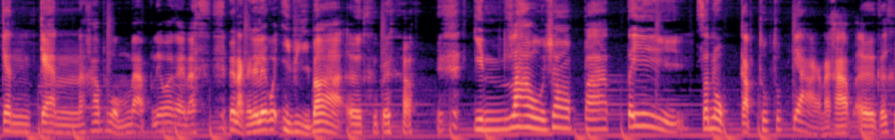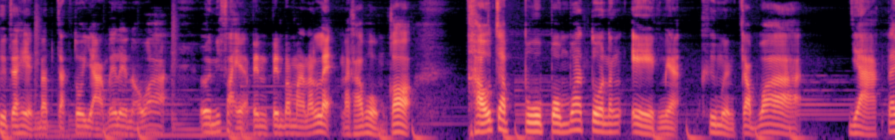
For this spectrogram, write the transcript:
แกนแกนนะครับผมแบบเรียกว่าไงนะในหนังเขาจะเรียกว่าอีผีบ้าเออคือเป็นแบบกินเหล้าชอบปาร์ตี้ สนุกกับทุกๆอย่างนะครับ เออก็คือจะเห็นแบบจากตัวอย่างได้เลยเนาะว่า เออนิสัยอะเป็นเป็นประมาณนั้นแหละนะครับผมก็เขาจะปูปมว่าตัวนางเอกเนี่ยคือเหมือนกับว่าอยากได้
